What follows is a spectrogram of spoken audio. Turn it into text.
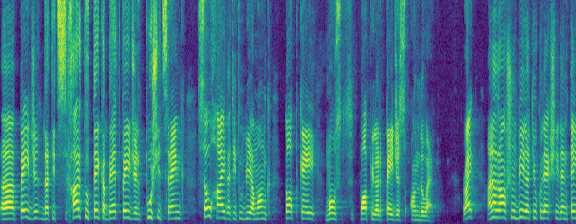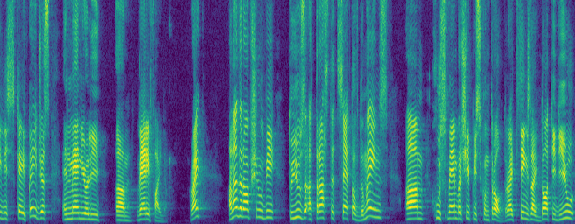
uh, page, that it's hard to take a bad page and push its rank so high that it would be among top K most popular pages on the web, right? Another option would be that you could actually then take these K pages and manually um, verify them, right? Another option would be to use a trusted set of domains um, whose membership is controlled, right? Things like .edu,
